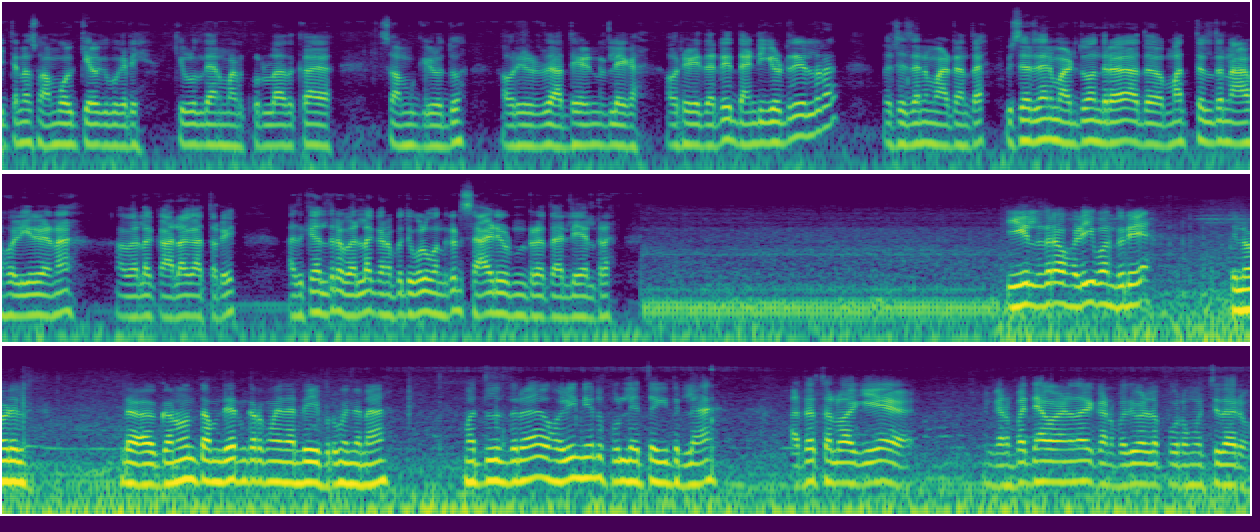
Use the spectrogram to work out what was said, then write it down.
ಐತೆ ಸ್ವಾಮಿಗಳು ಕೇಳ್ಬೇಕು ರೀ ಕೇಳೋದು ಏನು ಮಾಡ್ಕೊಡಲ್ಲ ಅದಕ್ಕೆ ಸ್ವಾಮಿ ಕೇಳೋದು. ಅವ್ರು ಹೇಳಿದ್ರು ಅದು ಹೇಳಿರ್ಲಿ ಈಗ. ಅವ್ರು ಹೇಳಿದಾರೆ ರೀ ದಂಡಿಗೆ ಇಡ್ರಿ ಎಲ್ಲರ ವಿಸರ್ಜನೆ ಮಾಡ್ರಿ ವಿಸರ್ಜನೆ ಮಾಡಿದ್ವು ಅಂದ್ರೆ ಅದು ಮತ್ತೆ ನಾಳೆ ಹೊಳಿಯೋಣ ಅವೆಲ್ಲ ಕಾಲಾಗತ್ತವ್ರಿ ಅದಕ್ಕೆ ಅಲ್ದ್ರೆ ಅವೆಲ್ಲ ಗಣಪತಿಗಳು ಒಂದು ಕಡೆ ಸೈಡ್ ಇಡ್ರಿ ಅದು ಅಲ್ಲಿ ಎಲ್ಲರ ಈಗ ಇಲ್ದ್ರೆ ಹೊಳಿ ಬಂದು ರೀ. ಇಲ್ಲಿ ನೋಡಿ ಗಣವನ್ ತಮ್ಮದೇನು ಕರ್ಕೊಂಡ್ರಿ ಇಬ್ರು ಮಂದಿನ. ಜನ ಮತ್ತಲ್ಲಿದ್ರೆ ಹೊಳಿ ನೀರು ಫುಲ್ ಹೆಚ್ಚಾಗಿದ್ರಲ್ಲ. ಅದರ ಸಲುವಾಗಿ ಗಣಪತಿ ಹಬ್ಬ ಗಣಪತಿಗಳೆಲ್ಲ ಪೂರ ಮುಚ್ಚಿದಾರು.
